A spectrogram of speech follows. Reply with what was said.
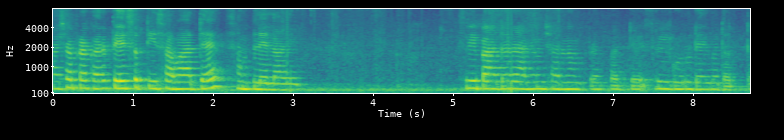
अशा प्रकारे तेच तिसावा अध्याय संपलेला आहे. श्रीपाद राजम शरण प्रपद्ये श्री गुरुदेव दत्त.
